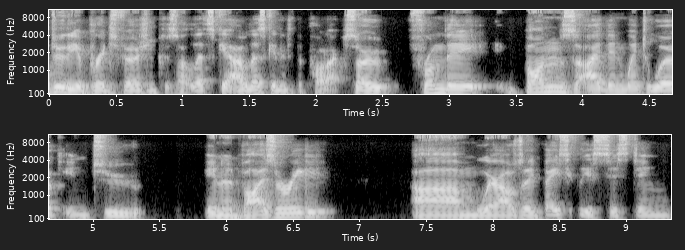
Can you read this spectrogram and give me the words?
do the abridged version because uh, let's get uh, let's get into the product. So from the bonds, I then went to work into in advisory, um, where I was basically assisting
